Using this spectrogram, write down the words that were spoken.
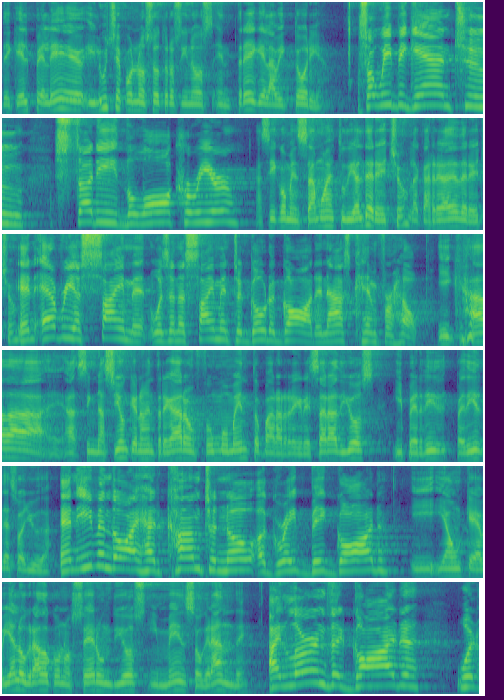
De que Él pelee y luche por nosotros y nos entregue la victoria. So we began to study the law career, Así comenzamos a estudiar Derecho, la carrera de Derecho. and every assignment was an assignment to go to God and ask Him for help. Y cada eh, asignación que nos entregaron fue un momento para regresar a Dios y pedir, pedir de su ayuda. And even though I had come to know a great big God, Y, y aunque había logrado conocer un Dios inmenso, grande, I learned that God would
